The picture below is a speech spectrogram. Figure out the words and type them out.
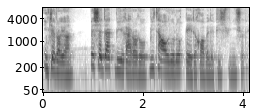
اینکه رایان به شدت بیقرار و بیتعادل و غیرقابل پیش بینی شده.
